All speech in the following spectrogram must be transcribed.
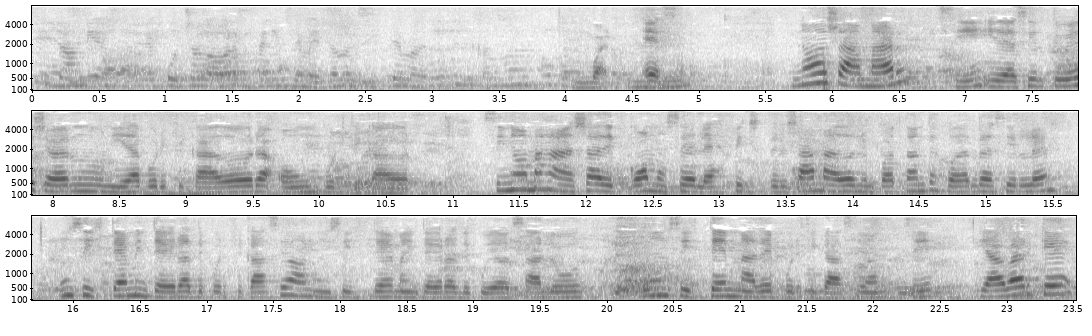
Sí, también he escuchado ahora que están implementando el sistema de purificación. Bueno, eso. No llamar, ¿sí? Y decir, te voy a llevar una unidad purificadora o un purificador. Sino más allá de cómo sea el speech del llamado, lo importante es poder decirle un sistema integral de purificación, un sistema integral de cuidado de salud, un sistema de purificación, ¿sí? Que abarque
